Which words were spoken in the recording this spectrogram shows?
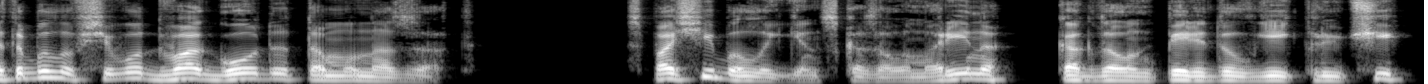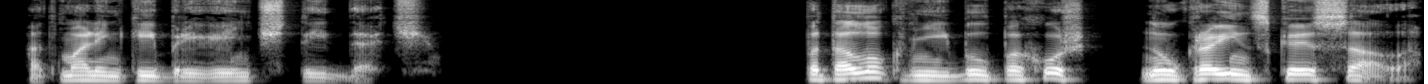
Это было всего два года тому назад. «Спасибо, Лыгин», — сказала Марина, когда он передал ей ключи от маленькой бревенчатой дачи. Потолок в ней был похож на украинское сало.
